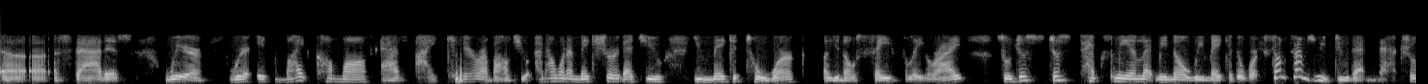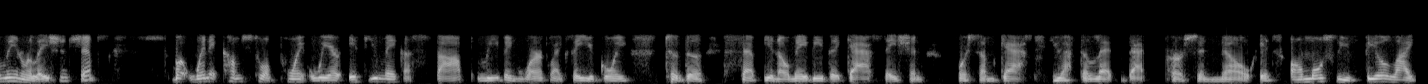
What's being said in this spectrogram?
uh, uh, status where where it might come off as I care about you and I want to make sure that you you make it to work uh, you know safely right? So just just text me and let me know we make it to work. Sometimes we do that naturally in relationships but when it comes to a point where if you make a stop leaving work like say you're going to the you know maybe the gas station for some gas you have to let that person know it's almost you feel like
